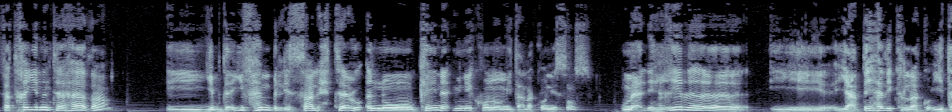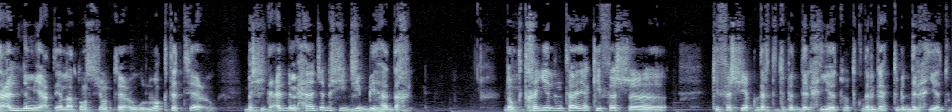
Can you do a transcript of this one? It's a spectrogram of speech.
فتخيل أنت هذا يبدأ يفهم باللي الصالح تاعو أنه كاينة une économie تاع la connaissance وما عليه غير يعطي هذيك يتعلم يعطي l'attention تاعو والوقت تاعو باش يتعلم حاجة باش يجيب بها دخل. donc تخيل أنت كيفاش كيفاش يقدر تتبدل حياته تقدر قاعد تبدل حياته.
